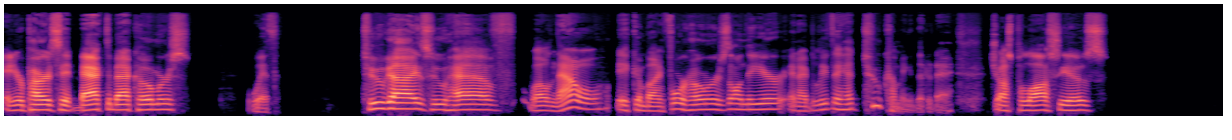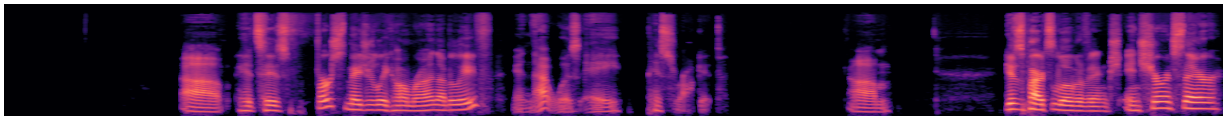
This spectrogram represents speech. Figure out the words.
And your Pirates hit back to back homers with two guys who have, well, now it combined four homers on the year. And I believe they had two coming into today. Josh Palacios uh, hits his first major league home run, I believe. And that was a piss rocket. Um, gives the Pirates a little bit of insurance there.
